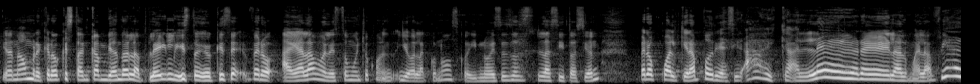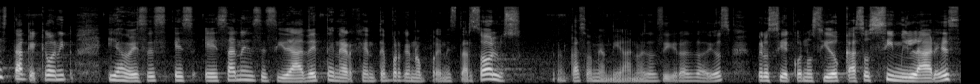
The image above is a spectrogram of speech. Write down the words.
Yo, no, hombre, creo que están cambiando la playlist, yo qué sé, pero a ella la molesto mucho, con, yo la conozco y no es esa la situación, pero cualquiera podría decir, ay, qué alegre, el alma de la fiesta, qué, qué bonito. Y a veces es esa necesidad de tener gente porque no pueden estar solos. En el caso de mi amiga no es así, gracias a Dios, pero sí he conocido casos similares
